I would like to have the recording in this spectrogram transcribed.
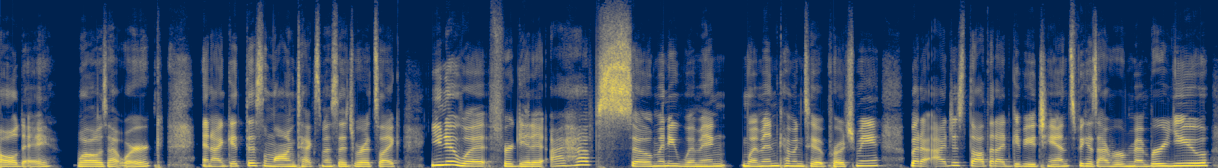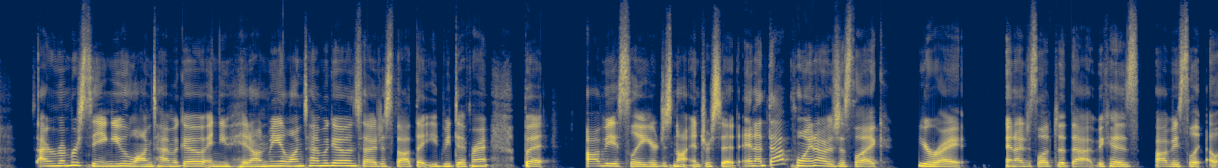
all day while I was at work. And I get this long text message where it's like, you know what? Forget it. I have so many women women coming to approach me, but I just thought that I'd give you a chance because I remember you. I remember seeing you a long time ago and you hit on me a long time ago. And so I just thought that you'd be different. But obviously you're just not interested. And at that point, I was just like, you're right. And I just left it at that because obviously uh,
